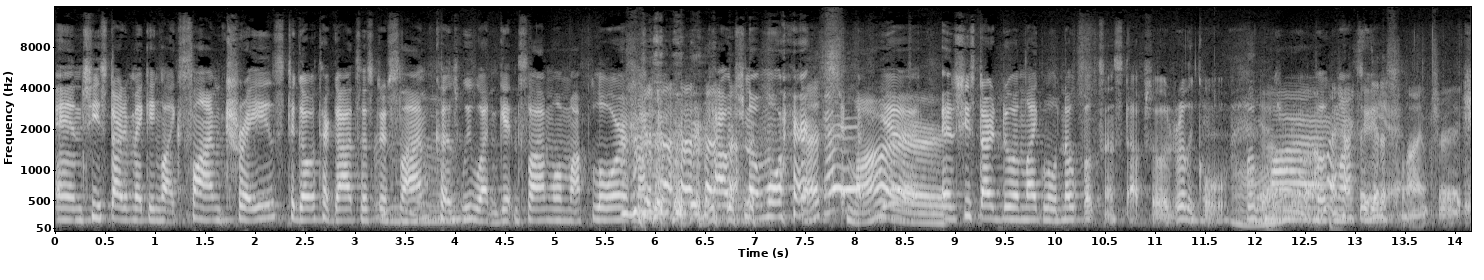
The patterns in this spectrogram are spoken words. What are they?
and she started making like slime trays to go with her god sister slime because we wasn't getting slime on my floor and my couch no more. That's smart. Yeah, and she started doing like little notebooks and stuff, so it was really cool. I have to get a slime tray.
